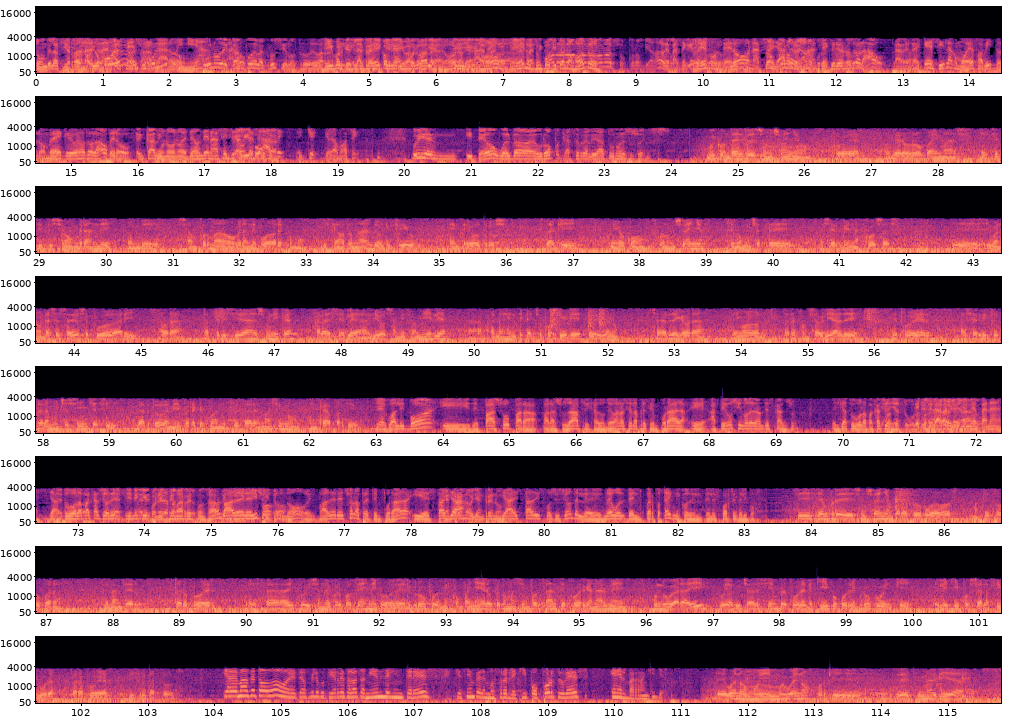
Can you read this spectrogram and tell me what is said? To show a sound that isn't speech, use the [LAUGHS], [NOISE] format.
son de la tierra Son de Fabio Poveda. claro, y mía. Uno de. Campo de la Cruz y el otro de Barranquilla. Sí, porque El Atlético quiere llevar toda la Colombia. gloria. Sí, No, el déjenos un No, poquito no, no, nosotros. No, no, no, son colombianos. No, lo que pasa es que Montero nació allá, pero el man se crió en otro lado. La verdad hay que decirla como es, Fabito. El hombre se crió en otro lado, pero uno no es de donde nace, sino Cali, donde se hace. ¿Qué vamos a hacer? Muy bien, y Teo vuelve a Europa que hace realidad uno de sus sueños. Muy contento, es un sueño poder volver a Europa y más esta institución grande donde se han formado grandes jugadores como Cristiano Ronaldo, Luis Figo, entre otros. La que vengo con, con un sueño, tengo mucha fe de hacer bien las cosas eh, y bueno, gracias a Dios se pudo dar y ahora la felicidad es única, agradecerle a Dios, a mi familia, a la gente que ha hecho posible esto y bueno, saber de que ahora tengo la responsabilidad de, de poder hacer disfrutar a muchos hinchas y dar todo de mí para que puedan disfrutar al máximo en cada partido. Llegó a Lisboa y de paso para, para Sudáfrica, donde van a hacer la pretemporada. Eh, a Teo si no le dan descanso, él ya tuvo las vacaciones. Ya, ya tuvo Pero la ya. tuvo las vacaciones. Ya tiene que ponerse más responsable va derecho, equipo y todo. no, él va derecho a la pretemporada y está Ya ya, entrenó, ya entrenó. ya está a disposición del eh, nuevo del cuerpo técnico del, del Sporting de Lisboa. Sí, siempre es un sueño para todo jugador, más que todo para delantero. Espero poder estar a disposición del cuerpo técnico, del grupo, de mis compañeros, que es lo más importante, poder ganarme un lugar ahí. Voy a luchar siempre por el equipo, por el grupo y que el equipo sea la figura para poder disfrutar todos. Y además de todo, eh, Teófilo Gutiérrez habla también del interés que siempre demostró el equipo portugués en el Barranquillero. Eh, bueno, muy muy bueno porque eh, desde el primer día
